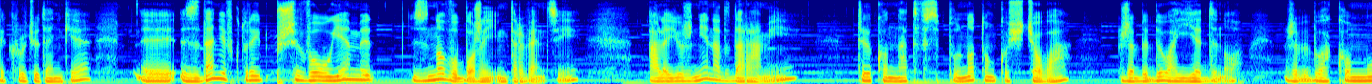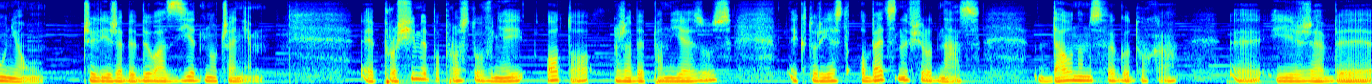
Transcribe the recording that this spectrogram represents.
y, króciuteńkie. Zdanie, w której przywołujemy znowu Bożej interwencji, ale już nie nad darami, tylko nad wspólnotą Kościoła, żeby była jedno, żeby była komunią, czyli żeby była zjednoczeniem. E, prosimy po prostu w niej o to, żeby Pan Jezus, e, który jest obecny wśród nas, dał nam swego ducha e, i żeby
